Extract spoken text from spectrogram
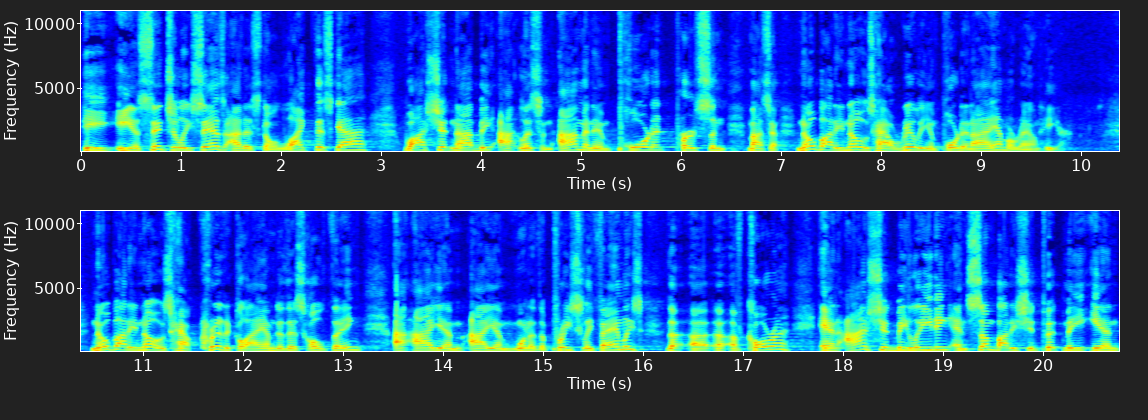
He, he essentially says, I just don't like this guy. Why shouldn't I be? I, listen, I'm an important person myself. Nobody knows how really important I am around here. Nobody knows how critical I am to this whole thing. I, I am, I am one of the priestly families the, uh, uh, of Korah, and I should be leading, and somebody should put me in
